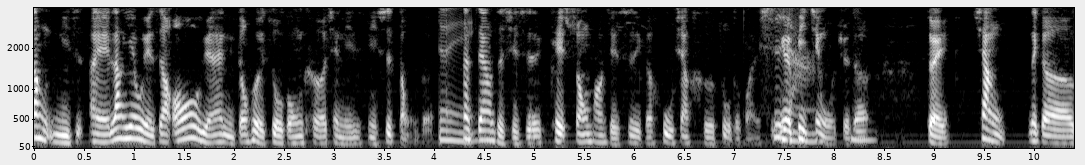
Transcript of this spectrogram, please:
让你哎，让业务员知道哦，原来你都会做功课，而且你你是懂的。对，那这样子其实可以双方其实是一个互相合作的关系。是，因为毕竟我觉得，对，像那个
